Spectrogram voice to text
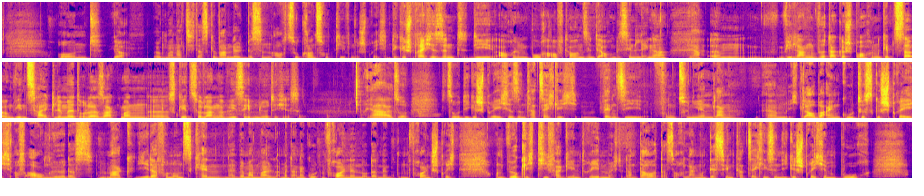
Und ja, irgendwann hat sich das gewandelt, bis hin auch zu konstruktiven Gesprächen. Die Gespräche sind, die auch in einem Buch auftauchen, sind ja auch ein bisschen länger. Ja. Ähm, wie lang wird da gesprochen? Gibt es da irgendwie ein Zeitlimit oder sagt man, äh, es geht so lange, wie es eben nötig ist? Ja, also so die Gespräche sind tatsächlich, wenn sie funktionieren, lange. Ähm, ich glaube, ein gutes Gespräch auf Augenhöhe, das mag jeder von uns kennen, ne? wenn man mal mit einer guten Freundin oder einem guten Freund spricht und wirklich tiefergehend reden möchte, dann dauert das auch lang. Und deswegen tatsächlich sind die Gespräche im Buch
